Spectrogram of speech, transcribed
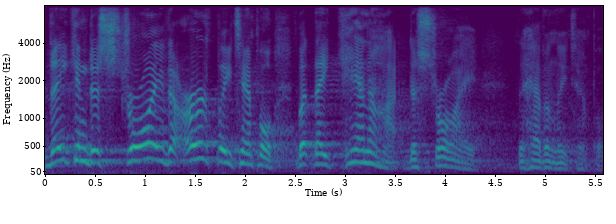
they can destroy the earthly temple, but they cannot destroy the heavenly temple.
